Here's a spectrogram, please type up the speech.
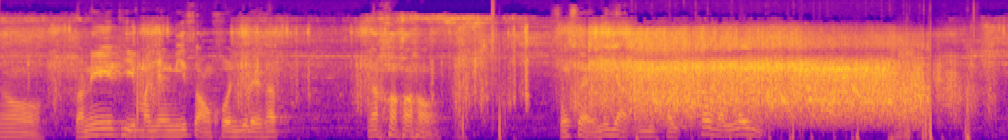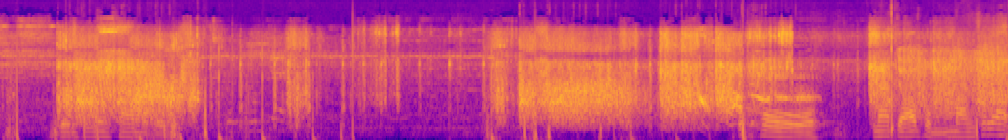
อ๋อตอนนี้ทีมมันยังมีสองคนอยู่เลยครับอ๋อสงสัยไม่อยากมีใครเข้ามาเล่นโดนเขาแย่งข้ามหมดเลยโอ้โห หน้าจอผมมันก็แล้ว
